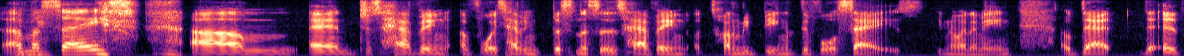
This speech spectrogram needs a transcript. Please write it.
I must say, um, and just having a voice, having businesses, having autonomy, being divorcees. You know what I mean? That, that it,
